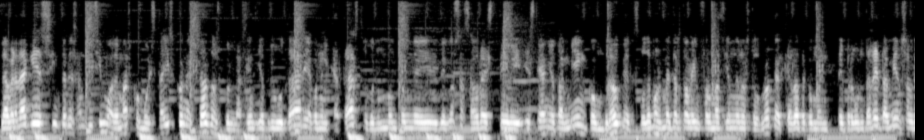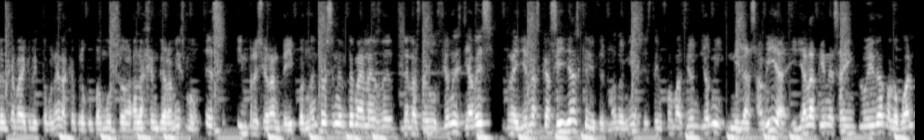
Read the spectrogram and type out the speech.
La verdad que es interesantísimo, además como estáis conectados con la agencia tributaria, con el catastro, con un montón de, cosas, ahora este, este año también con brokers, podemos meter toda la información de nuestros brokers, que ahora te, te preguntaré también sobre el tema de criptomonedas, que preocupa mucho a la gente ahora mismo. Es impresionante y cuando entras en el tema de las, de, las deducciones ya ves rellenas casillas que dices, madre mía, si esta información yo ni, ni la sabía y ya la tienes ahí incluida, con lo cual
